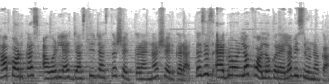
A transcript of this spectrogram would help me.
हा पॉडकास्ट आवडल्यास जास्तीत जास्त शेतकऱ्यांना शेअर करा. तसेच अॅग्रोवनला फॉलो करायला विसरू नका.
